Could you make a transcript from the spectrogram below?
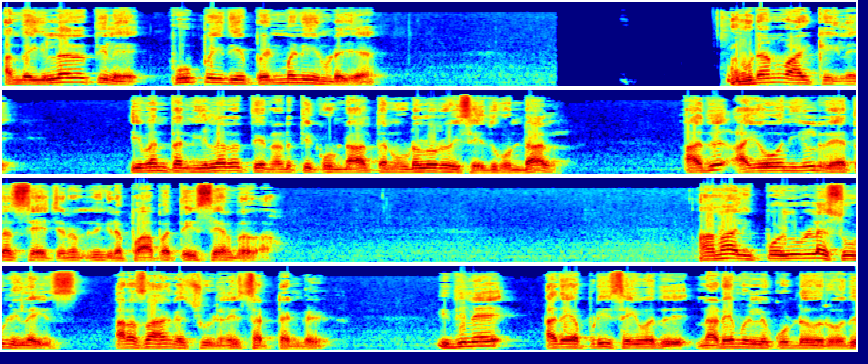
அந்த இல்லறத்திலே பூப்பெய்திய பெண்மணியினுடைய உடன் வாழ்க்கையிலே இவன் தன் இல்லறத்தை நடத்தி கொண்டால் தன் உடலுறவை செய்து கொண்டால் அது அயோனியில் ரேத்த சேச்சனம் என்கிற பாப்பத்தை சேர்ந்ததாகும். ஆனால் இப்பொழுதுள்ள சூழ்நிலை அரசாங்க சூழ்நிலை சட்டங்கள் இதிலே அதை அப்படி செய்வது நடைமுறையில் கொண்டு வருவது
